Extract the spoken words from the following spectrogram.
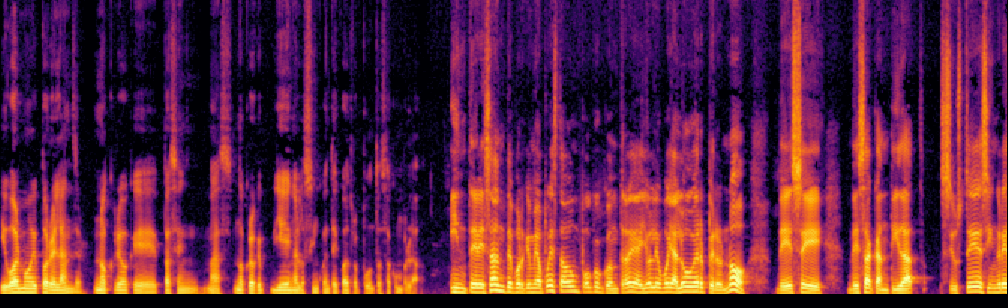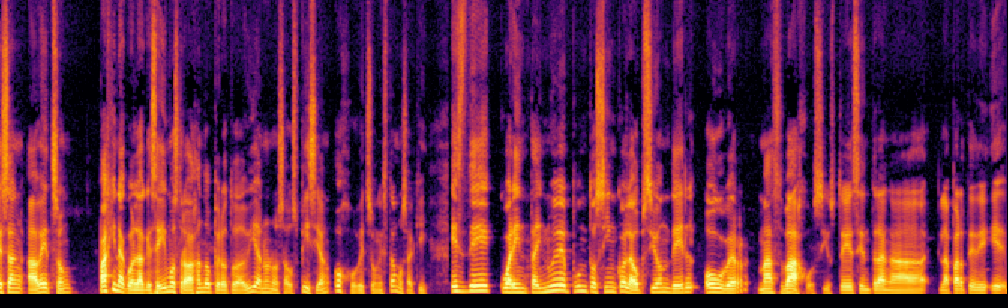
Igual me voy por el under. No creo que pasen más, no creo que lleguen a los 54 puntos acumulados. Interesante porque mi apuesta va un poco contraria. Yo le voy al over, pero no de, ese, de esa cantidad. Si ustedes ingresan a Betson, página con la que seguimos trabajando, pero todavía no nos auspician. Ojo, Betson, estamos aquí. Es de 49.5 la opción del over más bajo. Si ustedes entran a la parte de eh,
